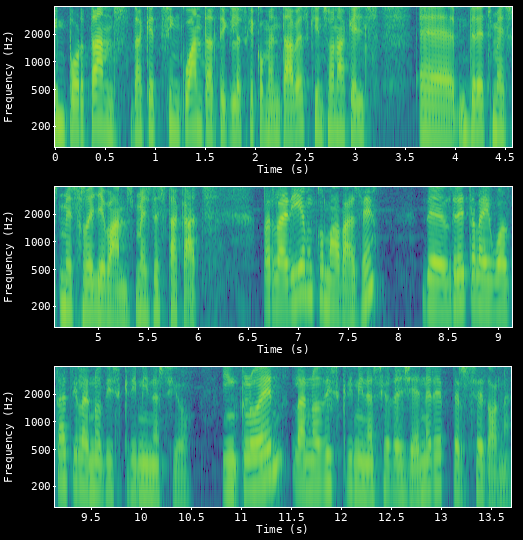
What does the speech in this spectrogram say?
importants d'aquests 50 articles que comentaves, quins són aquells eh, drets més, més rellevants, més destacats? Parlaríem com a base del dret a la igualtat i la no discriminació, incloent la no discriminació de gènere per ser dona.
